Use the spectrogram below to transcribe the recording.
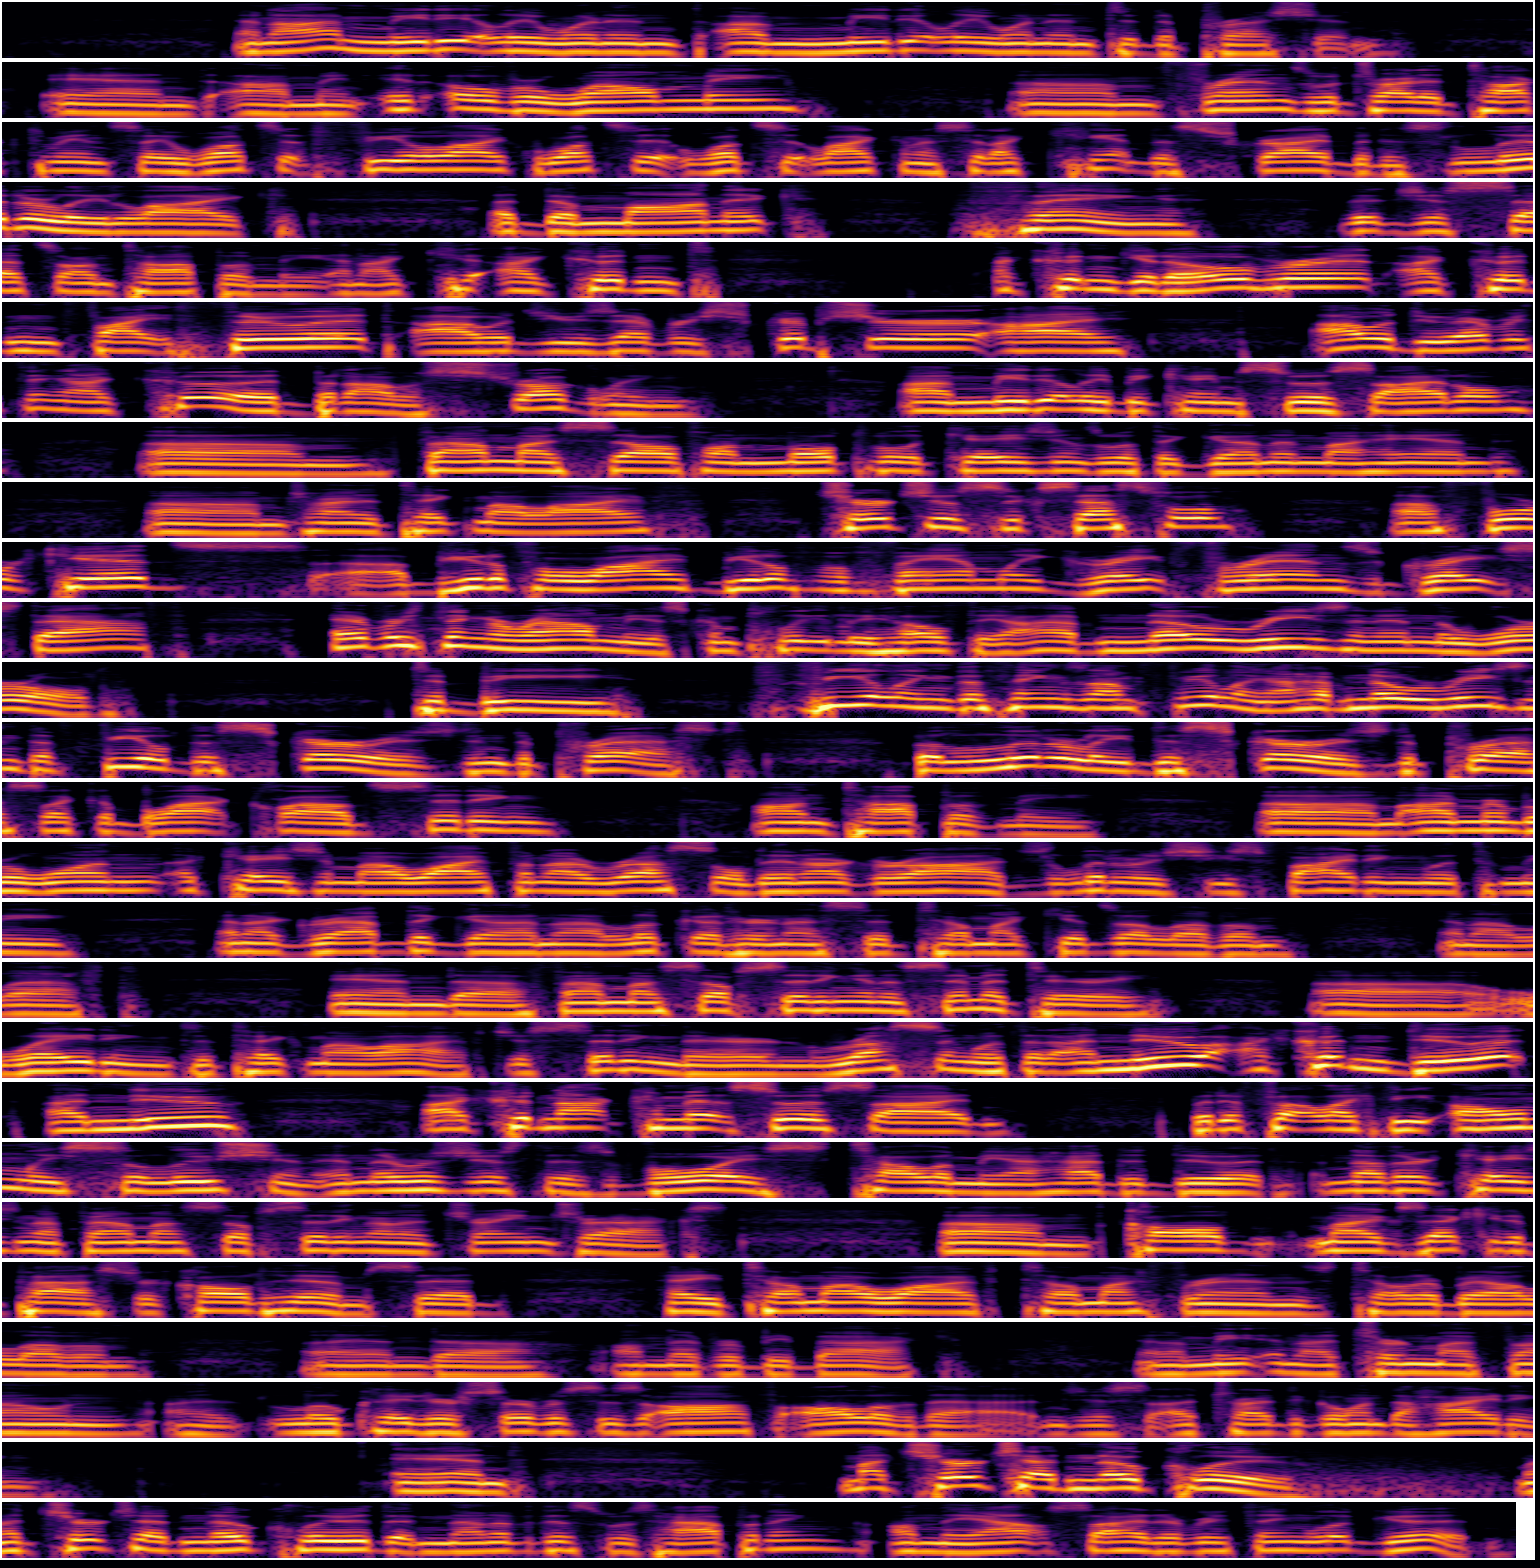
and I immediately went in. I immediately went into depression, and I mean it overwhelmed me. Um, friends would try to talk to me and say, "What's it feel like? What's it? What's it like?" And I said, "I can't describe it. It's literally like a demonic thing that just sets on top of me, and I I couldn't." I couldn't get over it. I couldn't fight through it. I would use every scripture. I I would do everything I could, but I was struggling. I immediately became suicidal. Um, found myself on multiple occasions with a gun in my hand, um, trying to take my life. Church was successful. Uh, four kids, a beautiful wife, beautiful family, great friends, great staff. Everything around me is completely healthy. I have no reason in the world to be feeling the things I'm feeling. I have no reason to feel discouraged and depressed, but literally discouraged, depressed, like a black cloud sitting on top of me. Um, I remember one occasion my wife and I wrestled in our garage. Literally, she's fighting with me, and I grabbed the gun. I look at her and I said, "Tell my kids I love them," and I left, and uh, found myself sitting in a cemetery, uh, waiting to take my life, just sitting there and wrestling with it. I knew I couldn't do it. I knew I could not commit suicide, but it felt like the only solution. And there was just this voice telling me I had to do it. Another occasion, I found myself sitting on the train tracks um, called my executive pastor, called him, said, Hey, tell my wife, tell my friends, tell everybody I love them, and uh, I'll never be back. And I meet, and I turned my phone, I locator services off, all of that, and just I tried to go into hiding. And my church had no clue. My church had no clue that none of this was happening. On the outside, everything looked good.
